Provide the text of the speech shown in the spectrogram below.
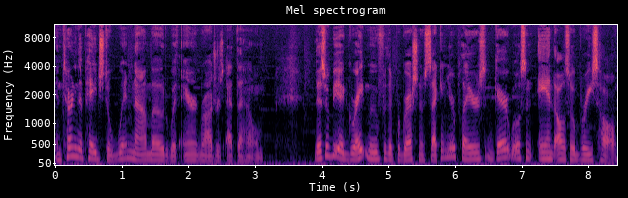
and turning the page to win now mode with Aaron Rodgers at the helm. This would be a great move for the progression of second year players, Garrett Wilson, and also Breece Hall.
